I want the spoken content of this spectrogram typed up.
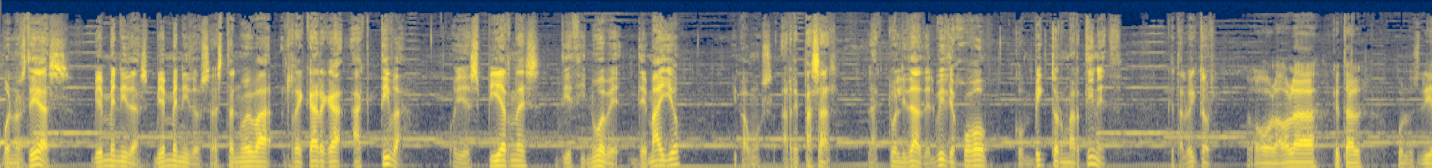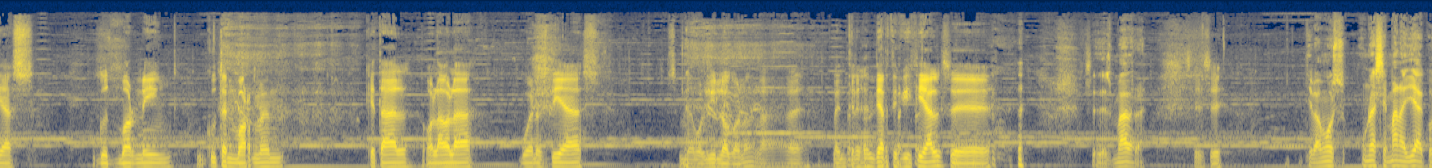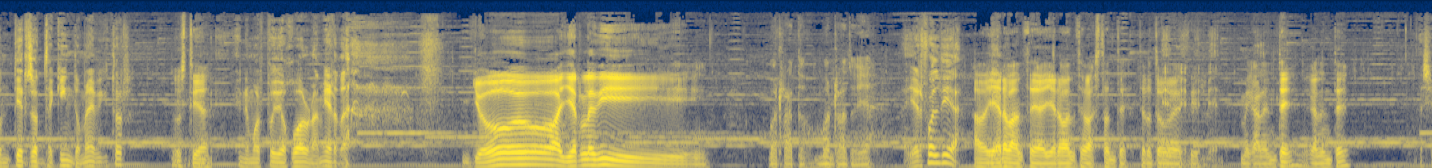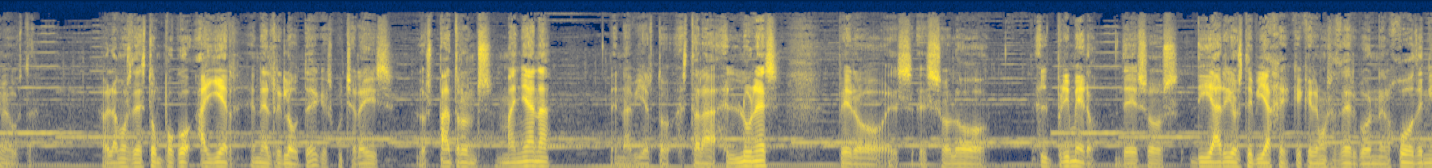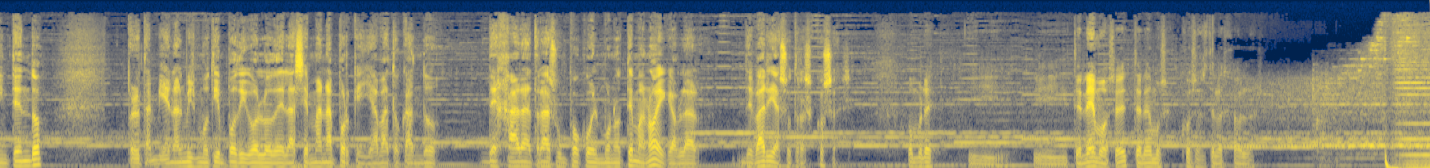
Buenos días, bienvenidas, bienvenidos a esta nueva recarga activa. Hoy es viernes 19 de mayo y vamos a repasar la actualidad del videojuego con Víctor Martínez. ¿Qué tal, Víctor? Hola, hola, ¿qué tal? Buenos días. Good morning, guten morning. ¿Qué tal? Hola, hola. Buenos días. Se me volví loco, ¿no? La, la inteligencia artificial se... Se desmadra. Sí, sí. Llevamos una semana ya con Tears of the Kingdom, ¿eh, Víctor? Hostia. Y no hemos podido jugar una mierda. Yo ayer le di... Buen rato, buen rato ya. Ayer fue el día. Ayer avancé, ayer avancé bastante, te lo tengo Bien, que decir. bien, Me calenté, me calenté. Así me gusta. Hablamos de esto un poco ayer en el reload, ¿eh? que escucharéis los patrons mañana. En abierto estará el lunes, pero es, es solo el primero de esos diarios de viaje que queremos hacer con el juego de Nintendo. Pero también al mismo tiempo digo lo de la semana porque ya va tocando dejar atrás un poco el monotema, ¿no? Hay que hablar de varias otras cosas. Hombre, y, y tenemos, ¿eh? Tenemos cosas de las que hablar.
